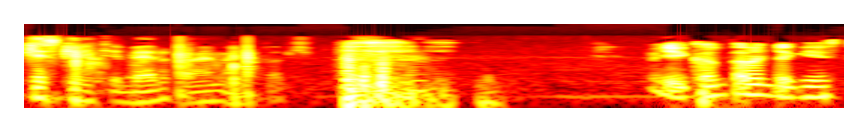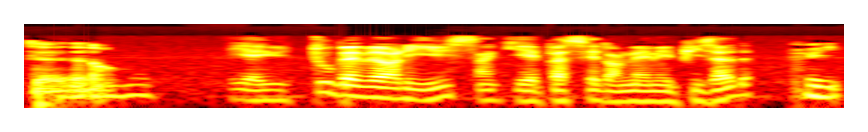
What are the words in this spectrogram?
Qu'est-ce qu'elle était belle quand même à l'époque. Il y a eu quand même pas mal de guests euh, dedans. Il y a eu tout Beverly Hills hein, qui est passé dans le même épisode. Oui.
